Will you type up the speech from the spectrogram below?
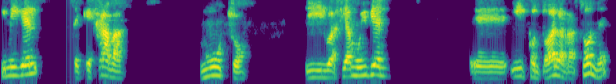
Y Miguel se quejaba mucho y lo hacía muy bien eh, y con toda la razón, ¿eh?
